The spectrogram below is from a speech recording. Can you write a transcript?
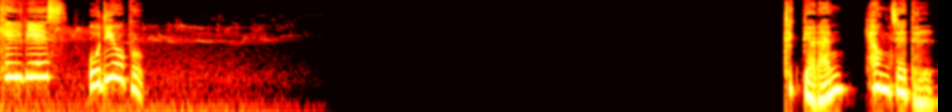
KBS 오디오북. 특별한 형제들.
